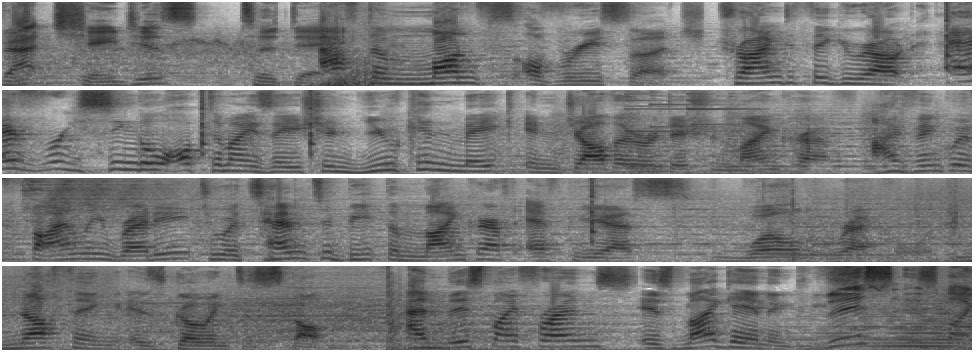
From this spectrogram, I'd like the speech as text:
that changes today. After months of research, trying to figure out every single optimization you can make in Java Edition Minecraft, I think we're finally ready to attempt to beat the Minecraft FPS world record. Nothing is going to stop me. And this, my friends, is my gaming PC. This is my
